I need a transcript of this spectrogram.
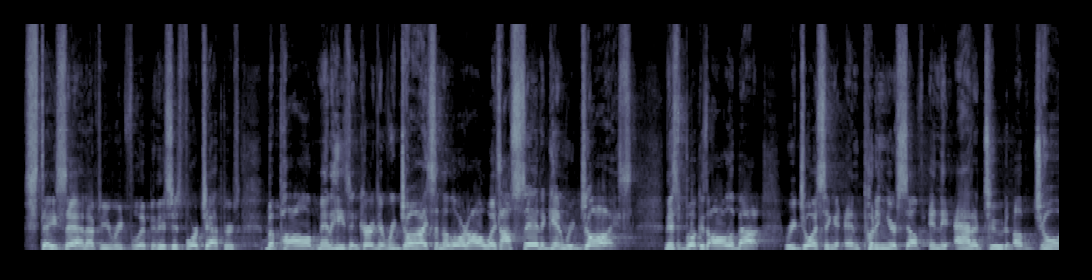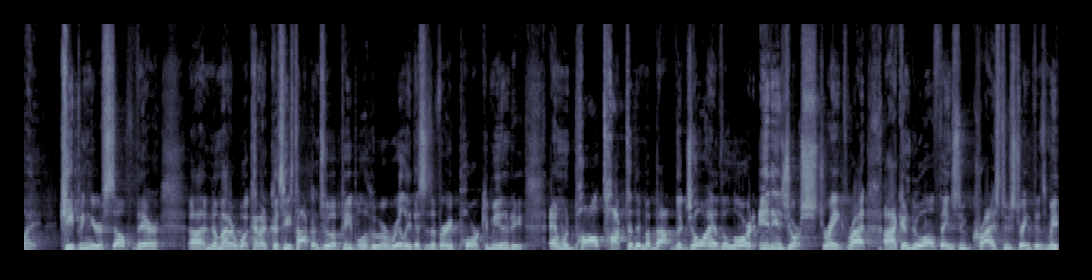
stay sad after you read Philippians. It's just four chapters. But Paul, man, he's encouraging, rejoice in the Lord always. I'll say it again, rejoice. This book is all about rejoicing and putting yourself in the attitude of joy keeping yourself there, uh, no matter what kind of, because he's talking to a people who are really, this is a very poor community. And when Paul talked to them about the joy of the Lord, it is your strength, right? I can do all things through Christ who strengthens me.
